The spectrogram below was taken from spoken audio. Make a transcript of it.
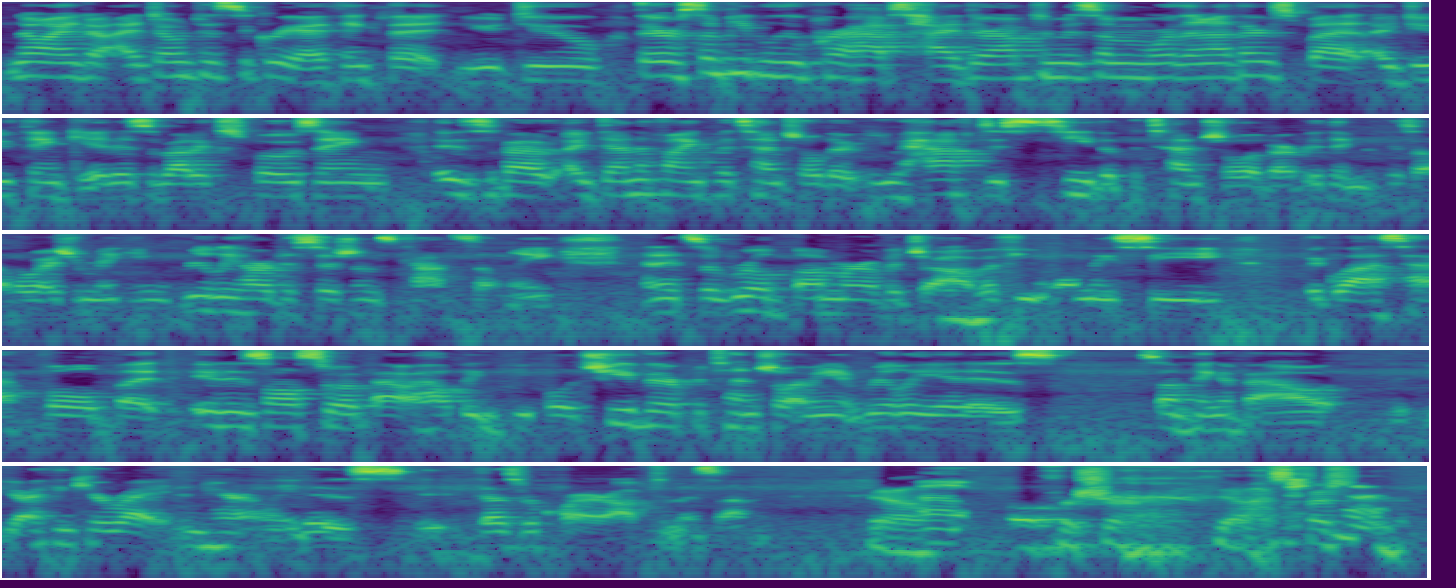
no, I don't, I don't disagree. I think that you do. There are some people who perhaps hide their optimism more than others, but I do think it is about exposing, it is about identifying potential. That you have to see the potential of everything because otherwise you're making really hard decisions constantly, and it's a real bummer of a job if you only see the glass half full. But it is also about helping people achieve their potential. I mean, it really it is something about. I think you're right. Inherently, it is. It does require optimism. Yeah, um, oh, for sure. Yeah, especially.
